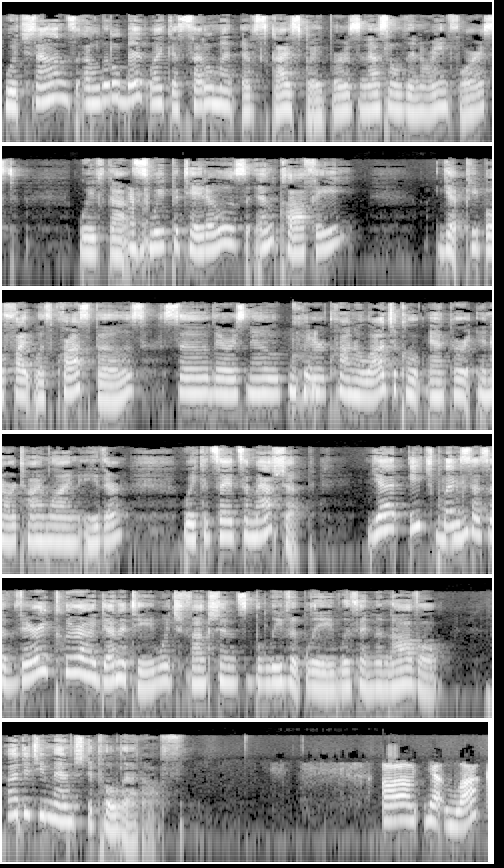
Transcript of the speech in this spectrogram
which sounds a little bit like a settlement of skyscrapers nestled in a rainforest. We've got mm-hmm. sweet potatoes and coffee, yet people fight with crossbows, so there is no mm-hmm. clear mm-hmm. chronological anchor in our timeline either. We could say it's a mashup. Yet each mm-hmm. place mm-hmm. has a very clear identity which functions believably within the novel. How did you manage to pull that off? Um, yeah, luck.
